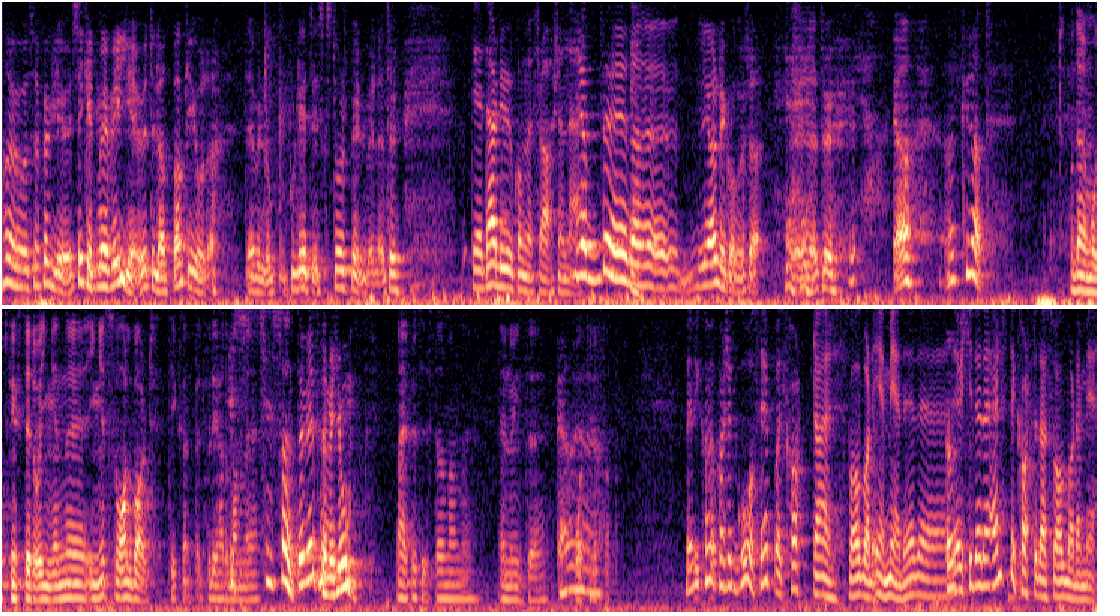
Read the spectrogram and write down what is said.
har jo selvfølgelig sikkert med vilje utelatt Bakkejorda. Det er vel noe politisk storspill, vil jeg tro. Det är där du kommer ifrån skjønner Ja, jeg. det er der vi alle kommer fra, vil jeg tro. Ja, akkurat. Och däremot finns det då ingen, eh, inget Svalbard till exempel. För det hade man, eh, Ikke sant, det vet de ikke om. nej precis, det hade man eh, ännu inte Ja, ja, ja. återträffat. Men vi kan ju kanske gå och se på ett kart där Svalbard är med. Det är, det, Ja. det är inte det, det äldste kartet där Svalbard är med.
